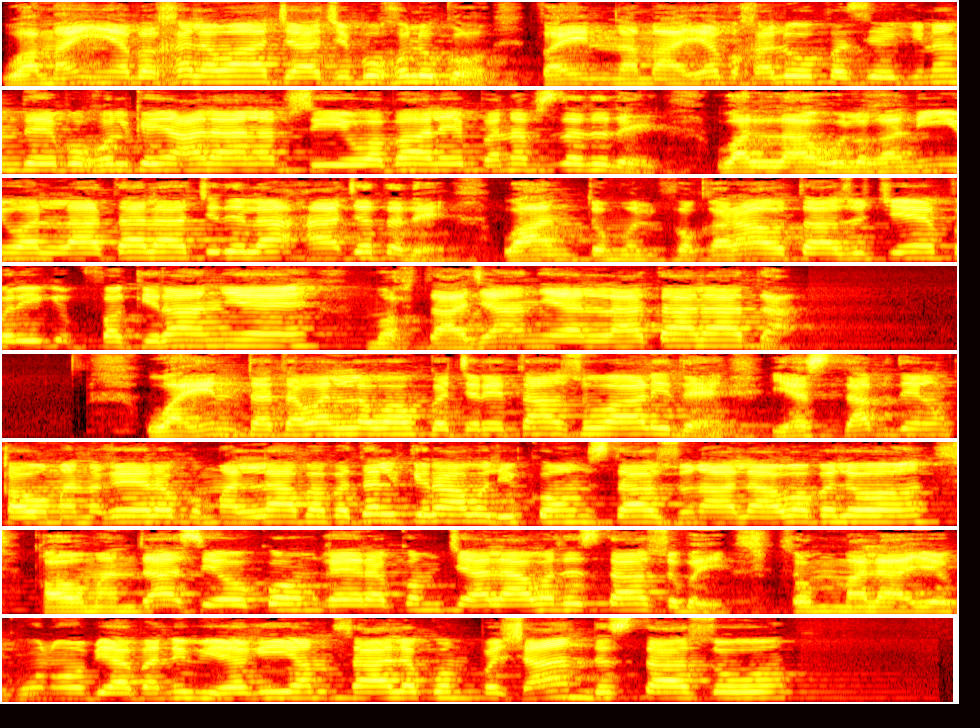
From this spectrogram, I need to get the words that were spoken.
ومن يبخل واجا چې بخل کو فإنما يبخل پس یقینا دې بخل کوي على نفسي وبال په نفس ده دې والله الغني والله تعالی چې لا حاجت ده وانتم الفقراء او تاسو چې فقیران یې محتاجان یې الله تعالی ته و ان تتولوا او کچره تاسو واړی ده یستبدل قوما غیرکم الله به بدل کرا ولی قوم تاسو نه علاوه بل قوما داس یو قوم غیرکم چې علاوه د تاسو به ثم لا یکونو بیا بنوی غی امثالکم پشان د تاسو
